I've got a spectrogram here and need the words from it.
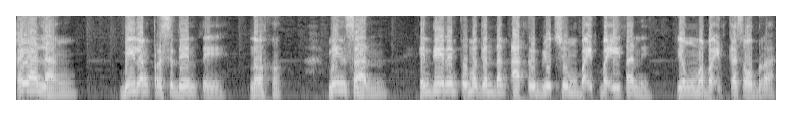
Kaya lang, bilang presidente, no, minsan, hindi rin po magandang attributes yung bait-baitan eh. Yung mabait ka sobra.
